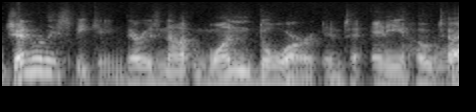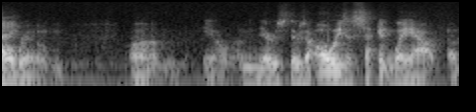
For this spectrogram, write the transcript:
generally speaking, there is not one door into any hotel Right. room. Um, you know, I mean, there's there's always a second way out of,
